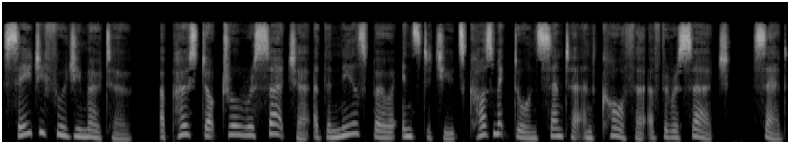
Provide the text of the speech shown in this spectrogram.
Seiji Fujimoto, a postdoctoral researcher at the Niels Bohr Institute's Cosmic Dawn Center and co author of the research, said.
